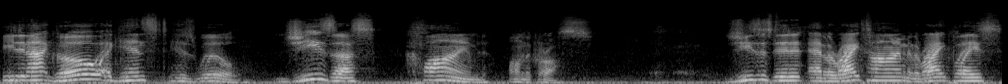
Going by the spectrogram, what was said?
He did not go against his will. Jesus climbed on the cross. Jesus did it at the right time, in the right place,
